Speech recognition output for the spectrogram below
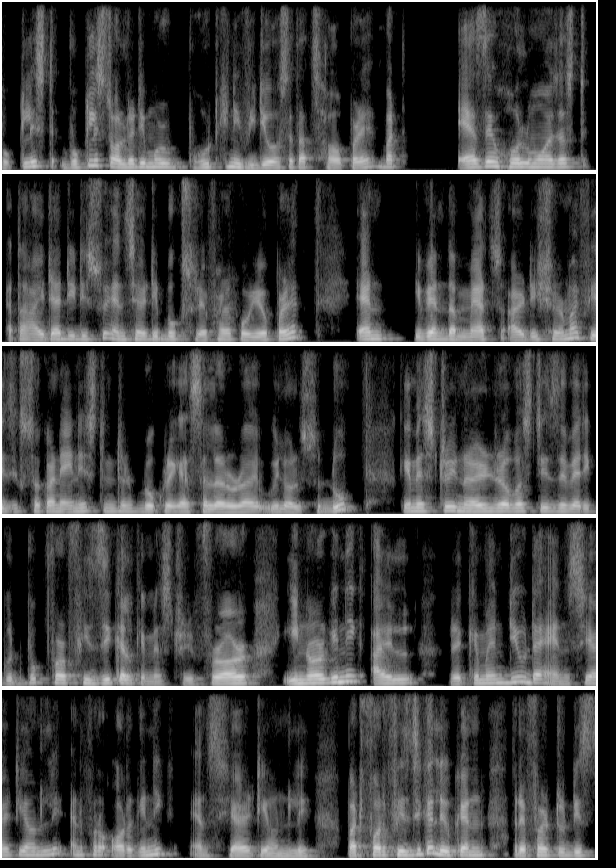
বুক লিষ্ট বুক লিষ্ট অলৰেডি মোৰ বহুতখিনি ভিডিঅ' আছে তাত চাব পাৰে বাট as a whole more just at idea did issue NCERT books refer for your pare. And even the maths RD Sharma physics so can any standard book like SL Arora will also do. Chemistry Narendra Avasthi is a very good book for physical chemistry. For inorganic I'll recommend you the NCERT only and for organic NCERT only. But for physical you can refer to this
